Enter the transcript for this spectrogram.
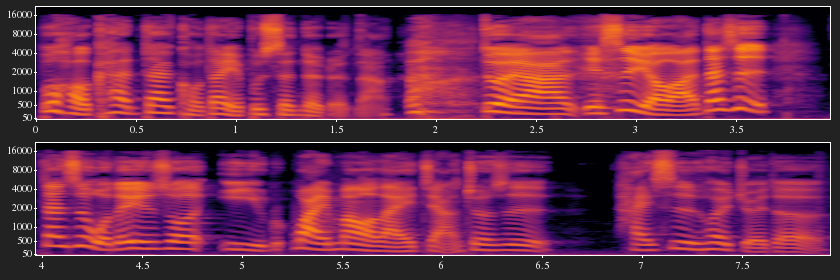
不好看但口袋也不深的人啊。对啊，也是有啊。但是但是我的意思说，以外貌来讲，就是还是会觉得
